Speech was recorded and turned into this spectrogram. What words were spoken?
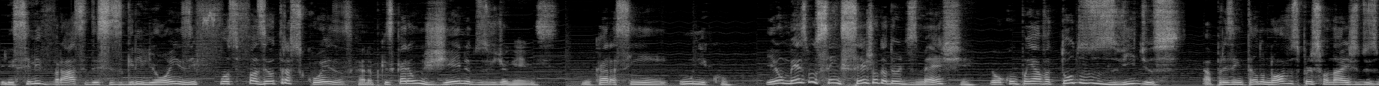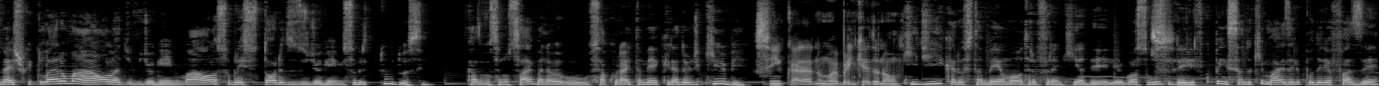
ele se livrasse desses grilhões e fosse fazer outras coisas, cara. Porque esse cara é um gênio dos videogames. Um cara, assim, único. Eu, mesmo sem ser jogador de Smash, eu acompanhava todos os vídeos apresentando novos personagens do Smash, porque aquilo era uma aula de videogame, uma aula sobre a história dos videogames, sobre tudo, assim. Caso você não saiba, né, o Sakurai também é criador de Kirby. Sim, cara, não é brinquedo, não. Kid Icarus também é uma outra franquia dele. Eu gosto muito Sim. dele e fico pensando o que mais ele poderia fazer.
